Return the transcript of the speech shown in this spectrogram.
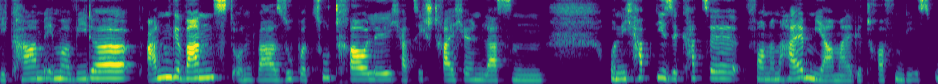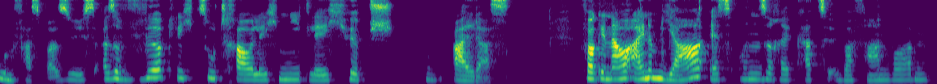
Die kam immer wieder angewanzt und war super zutraulich, hat sich streicheln lassen. Und ich habe diese Katze vor einem halben Jahr mal getroffen. Die ist unfassbar süß. Also wirklich zutraulich, niedlich, hübsch, all das. Vor genau einem Jahr ist unsere Katze überfahren worden.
